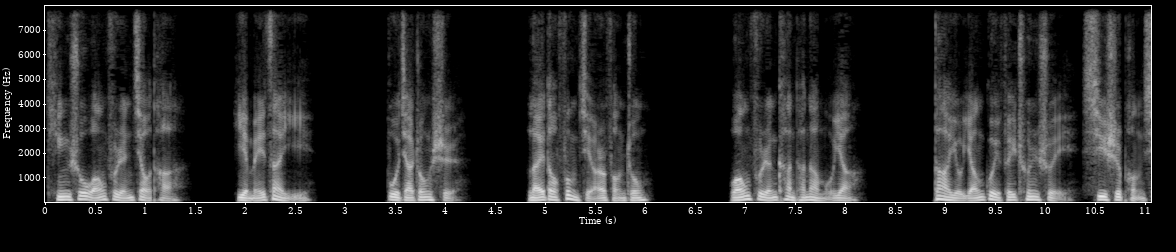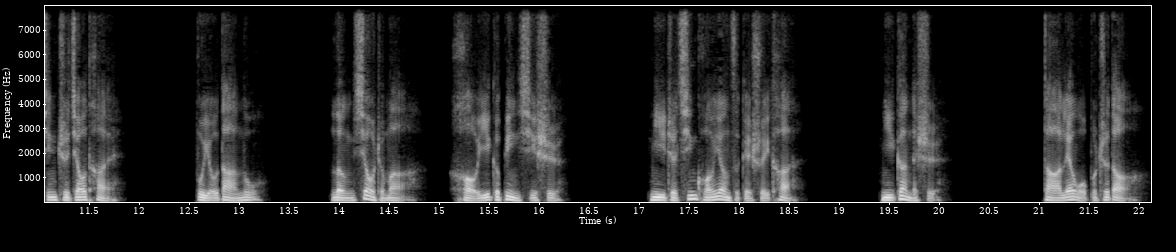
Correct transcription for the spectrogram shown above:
听说王夫人叫她，也没在意，不加装饰，来到凤姐儿房中。王夫人看他那模样，大有杨贵妃春睡昔时捧心之娇态，不由大怒，冷笑着骂：“好一个病西施！你这轻狂样子给谁看？你干的事，打量我不知道，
